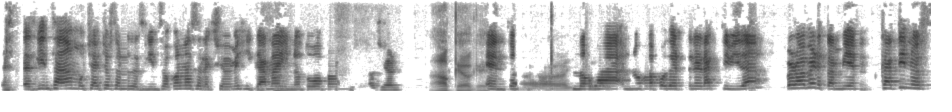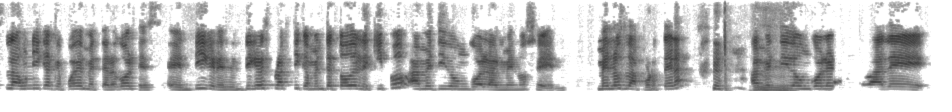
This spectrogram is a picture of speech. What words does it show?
Está esguinzada, muchachos, se nos esguinzó con la selección mexicana y no tuvo participación. Ah, ok, ok. Entonces, Ay, no va, no va a poder tener actividad. Pero a ver, también, Katy no es la única que puede meter goles en Tigres. En Tigres prácticamente todo el equipo ha metido un gol, al menos en, menos la portera, ha Mm. metido un gol en va de,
